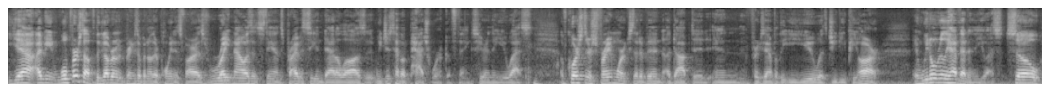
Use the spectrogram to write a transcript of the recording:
Yeah, I mean, well, first off, the government brings up another point as far as right now as it stands, privacy and data laws, we just have a patchwork of things here in the U.S. Of course, there's frameworks that have been adopted in, for example, the EU with GDPR and we don't really have that in the US. So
